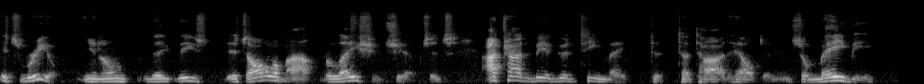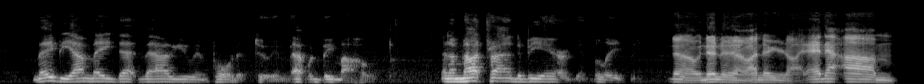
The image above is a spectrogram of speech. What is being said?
it's real. You know, the, these it's all about relationships. It's I tried to be a good teammate to, to Todd Helton, and so maybe maybe I made that value important to him. That would be my hope. And I'm not trying to be arrogant, believe me. No, no, no, no. I know you're not. And um,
